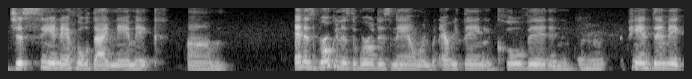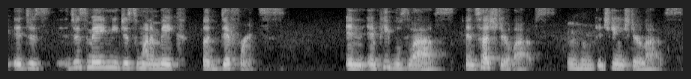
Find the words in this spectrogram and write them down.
just seeing that whole dynamic um and as broken as the world is now and with everything and covid and mm-hmm. The pandemic it just it just made me just want to make a difference in in people's lives and touch their lives mm-hmm. and change their lives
